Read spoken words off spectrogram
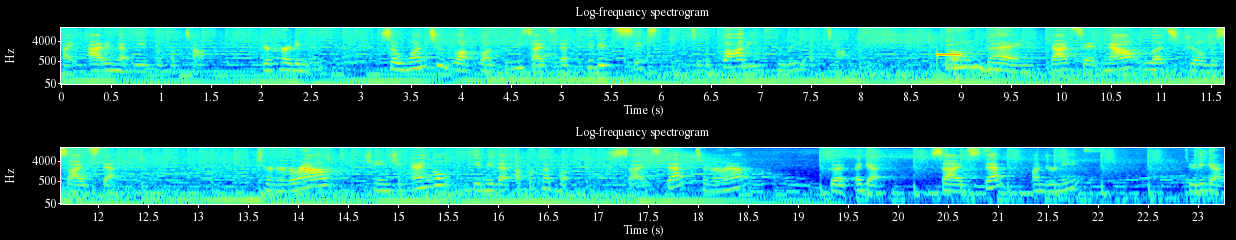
by adding that lead hook up top. You're hurting them. So one, two, block, block, three, side step, pivot, six to the body, three up top. Boom, bang. That's it. Now let's drill the side step. Turn it around, changing angle, give me that uppercut hook. Side step, turn around. Good, again. Side step, underneath. Do it again.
